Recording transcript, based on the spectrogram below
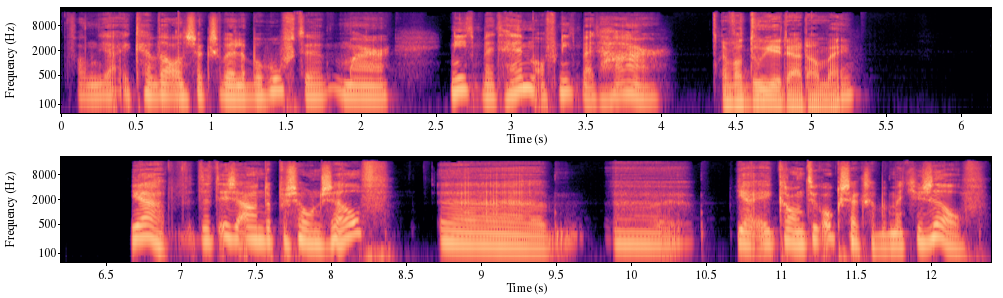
Van ja, ik heb wel een seksuele behoefte, maar niet met hem of niet met haar. En wat doe je daar dan mee? Ja, dat is aan de persoon zelf. Eh, ja, ik kan natuurlijk ook seks hebben met jezelf.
